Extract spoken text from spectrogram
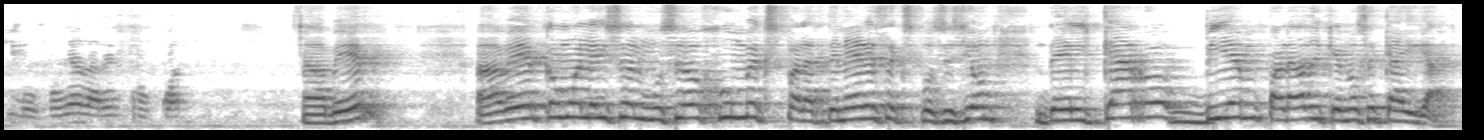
Y les voy a dar el truco. A ver, a ver cómo le hizo el Museo Jumex para tener esa exposición del carro bien parado y que no se caiga.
